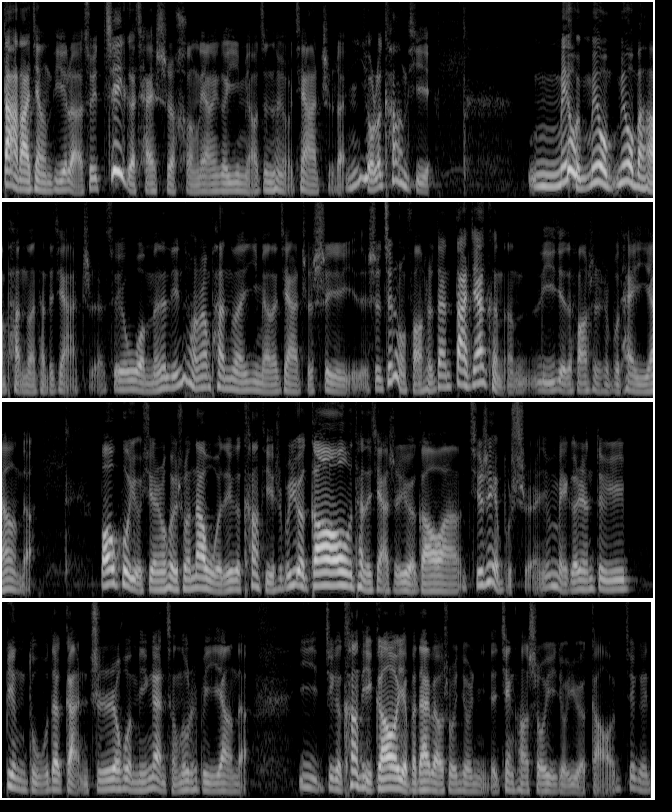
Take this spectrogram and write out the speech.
大大降低了。所以这个才是衡量一个疫苗真正有价值的。你有了抗体，没有没有没有办法判断它的价值。所以我们临床上判断疫苗的价值是是这种方式，但大家可能理解的方式是不太一样的。包括有些人会说，那我这个抗体是不是越高，它的价值越高啊？其实也不是，因为每个人对于病毒的感知或敏感程度是不一样的，一这个抗体高也不代表说就是你的健康收益就越高，这个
